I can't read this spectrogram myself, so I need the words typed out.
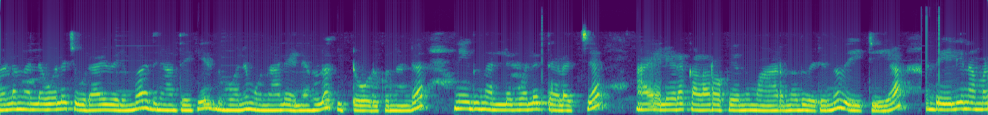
വെള്ളം നല്ലപോലെ ചൂടായി വരുമ്പോൾ അതിനകത്തേക്ക് ഇതുപോലെ മൂന്നാൽ ഇലകൾ ഇട്ട് കൊടുക്കുന്നുണ്ട്. ഇനി ഇത് നല്ലപോലെ തിളച്ച് ആ ഇലയുടെ കളറൊക്കെ ഒന്ന് മാറുന്നത് വരെ വെയിറ്റ് ചെയ്യുക. ഡെയിലി നമ്മൾ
